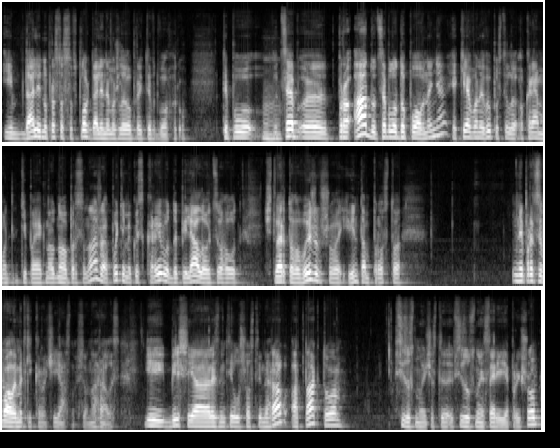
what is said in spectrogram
І далі, ну просто софтлок, далі неможливо пройти вдвох гру. Типу, Мгм. це е, про Аду це було доповнення, яке вони випустили окремо, типу, як на одного персонажа, а потім якось криво допіляли оцього от четвертого вижившого, і він там просто не працювали. Ми такі, коротше, ясно, все, награлись. І більше я Resident Evil 6 не грав, а так то. Всі з основної частини, всі з основної серії я пройшов,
